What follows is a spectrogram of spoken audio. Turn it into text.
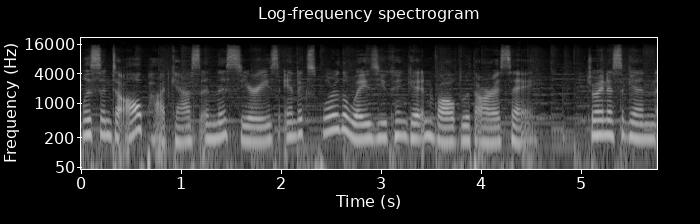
Listen to all podcasts in this series and explore the ways you can get involved with RSA. Join us again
